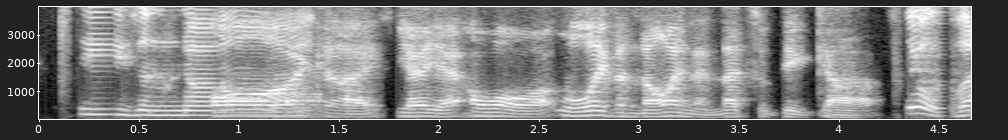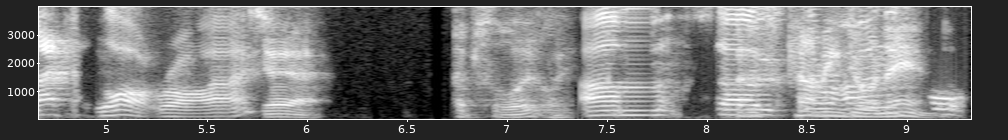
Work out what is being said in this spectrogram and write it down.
season nine. Oh, okay, yeah, yeah. Oh, well, even nine then. That's a big gap. Still, that's a lot, right? Yeah, absolutely. Um, so but it's coming to an end. Four,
